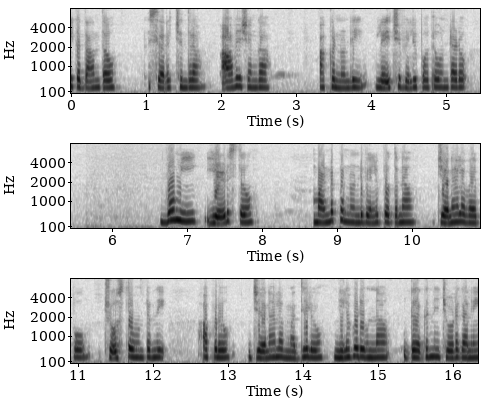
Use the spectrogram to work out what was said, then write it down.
ఇక దాంతో శరత్చంద్ర ఆవేశంగా అక్కడి నుండి లేచి వెళ్ళిపోతూ ఉంటాడు. భూమి ఏడుస్తూ మండపం నుండి వెళ్ళిపోతున్న జనాల వైపు చూస్తూ ఉంటుంది. అప్పుడు జనాల మధ్యలో నిలబడి ఉన్న గగన్ని చూడగానే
